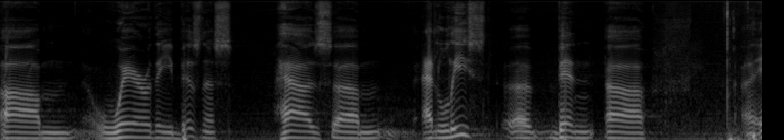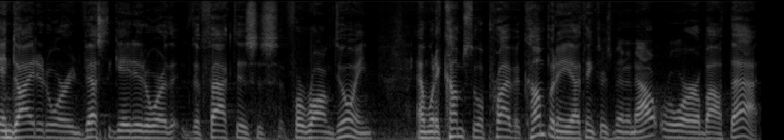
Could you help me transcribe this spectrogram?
um, where the business has um, at least uh, been uh, indicted or investigated or the, the fact is, is for wrongdoing. And when it comes to a private company, I think there's been an outroar about that.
